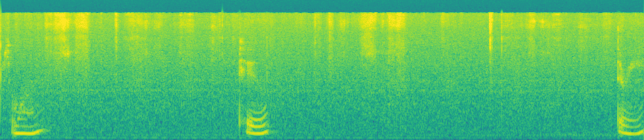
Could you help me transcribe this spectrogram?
There's one, two, three,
